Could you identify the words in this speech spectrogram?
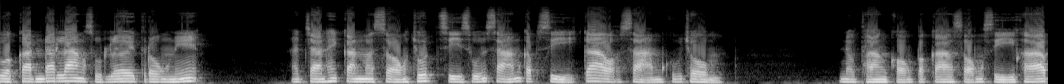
ตัวกันด้านล่างสุดเลยตรงนี้ อาจารย์ให้กันมา 2 ชุด 403 กับ 493 คุณผู้ชม แนวทางของปากกา 2 สีครับ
